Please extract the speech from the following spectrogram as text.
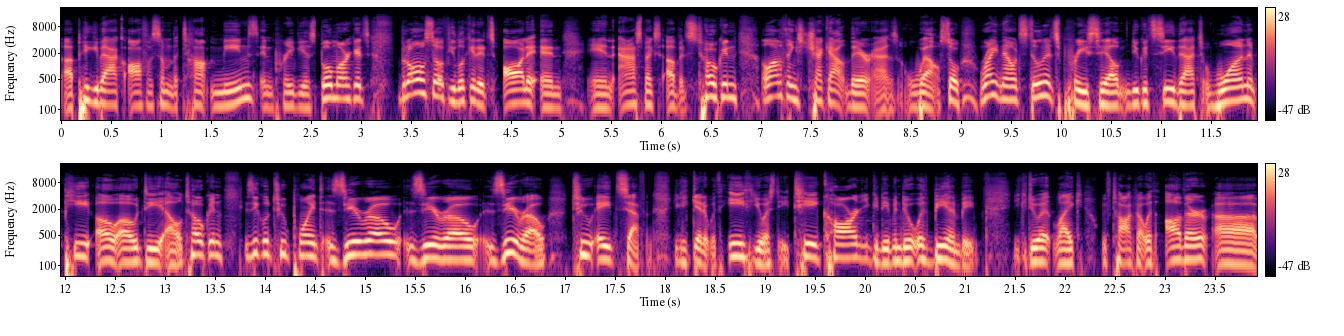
uh, piggyback off of some of the top memes in previous bull markets, but also if you look at its audit and, and aspects of its token, a lot of things check out there as well. So right now it's still in its pre-sale. You could see that one POODL token is equal to 0.000287. You could get it with ETH, USDT, card. You could even do it with BNB. You could do it like we've talked about with other uh,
